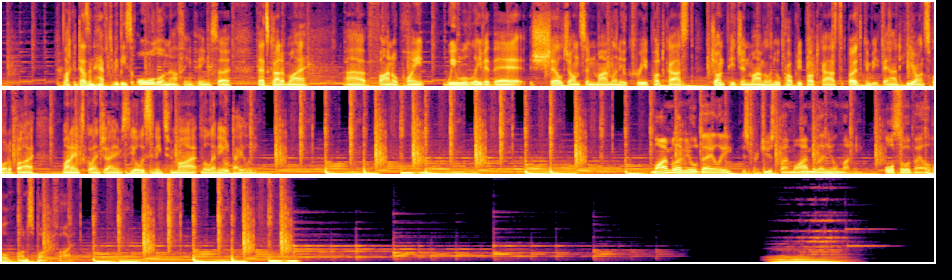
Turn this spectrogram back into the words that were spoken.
Like it doesn't have to be this all or nothing thing. So that's kind of my uh, final point. We will leave it there. Shell Johnson, My Millennial Career Podcast, John Pidgeon, My Millennial Property Podcast, both can be found here on Spotify. My name's Glen James. You're listening to My Millennial Daily. My Millennial Daily is produced by My Millennial Money, also available on Spotify.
